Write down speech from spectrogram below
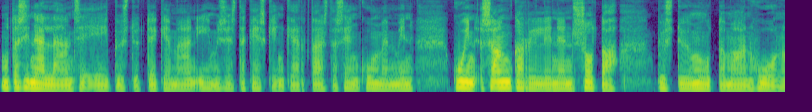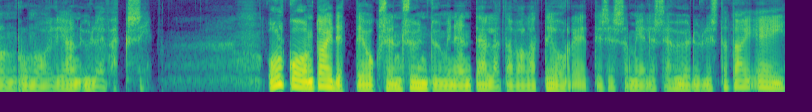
Mutta sinällään se ei pysty tekemään ihmisestä keskinkertaista sen kummemmin kuin sankarillinen sota pystyy muuttamaan huonon runoilijan yleväksi. Olkoon taideteoksen syntyminen tällä tavalla teoreettisessa mielessä hyödyllistä tai ei,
